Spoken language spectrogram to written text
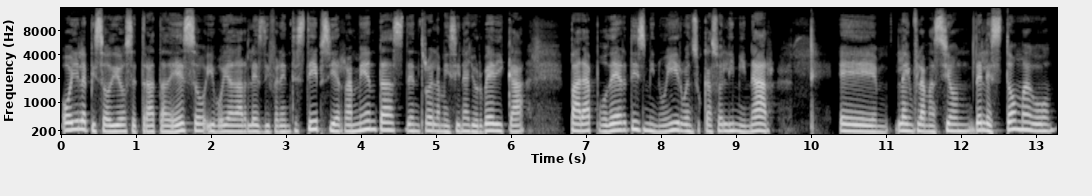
Hoy el episodio se trata de eso y voy a darles diferentes tips y herramientas dentro de la medicina ayurvédica para poder disminuir o en su caso eliminar eh, la inflamación del estómago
